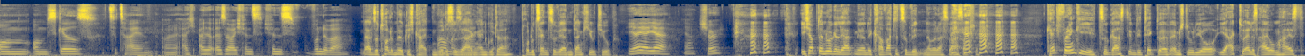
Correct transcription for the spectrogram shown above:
um, um Skills zu teilen. Ich, also ich finde es ich find's wunderbar. Also tolle Möglichkeiten, würdest oh du sagen, God. ein guter yeah. Produzent zu werden dank YouTube. Ja, ja, ja, ja, sure. ich habe da nur gelernt, mir eine Krawatte zu binden, aber das war's auch schon. Cat Frankie zu Gast im Detektor FM Studio. Ihr aktuelles Album heißt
